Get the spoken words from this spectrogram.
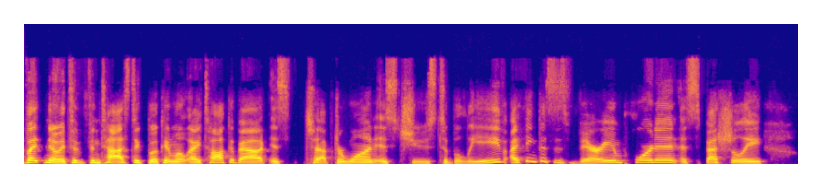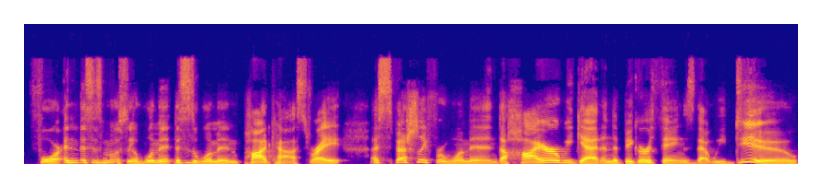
but no, it's a fantastic book. And what I talk about is chapter one is choose to believe. I think this is very important, especially for, and this is mostly a woman, this is a woman podcast, right? Especially for women, the higher we get and the bigger things that we do,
